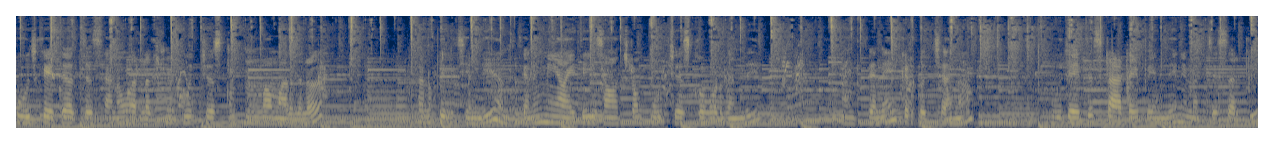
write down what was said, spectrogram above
పూజకి అయితే వచ్చేసాను. వరలక్ష్మి పూజ చేసుకుంటుంది మా మరదలో. తను పిలిచింది అందుకని మేమైతే ఈ సంవత్సరం పూజ చేసుకోకూడదండి. అందుకని ఇక్కడికి వచ్చాను. పూజ అయితే స్టార్ట్ అయిపోయింది నేను వచ్చేసరికి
